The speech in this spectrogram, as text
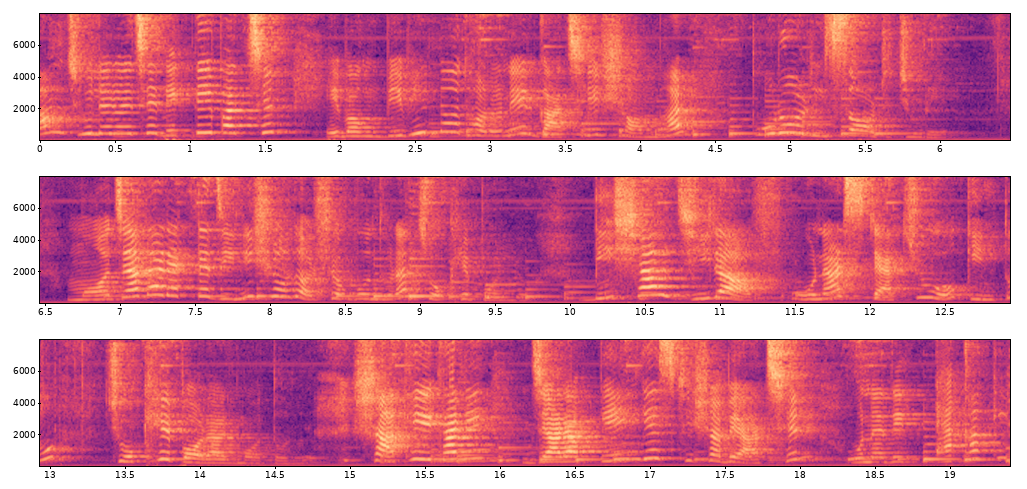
আম ঝুলে রয়েছে, দেখতেই পাচ্ছেন? এবং বিভিন্ন ধরনের গাছের সম্ভার পুরো রিসর্ট জুড়ে। মজাদার একটা জিনিসও দর্শক বন্ধুরা চোখে পড়ল। বিশাল জিরাফ, ওনার স্ট্যাচুও কিন্তু চোখে পড়ার মতন। সাথে এখানে যারা পেন গেস্ট হিসাবে আছেন, ওনাদের একাকী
